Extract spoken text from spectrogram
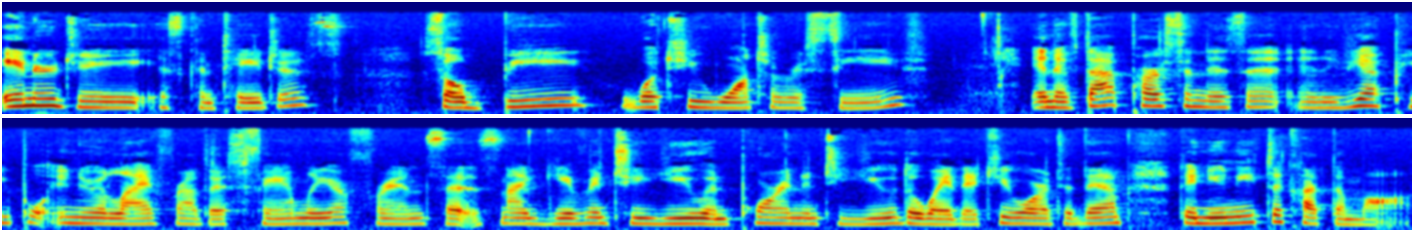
energy is contagious. So be what you want to receive. And if that person isn't, and if you have people in your life, whether it's family or friends, that it's not given to you and pouring into you the way that you are to them, then you need to cut them off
